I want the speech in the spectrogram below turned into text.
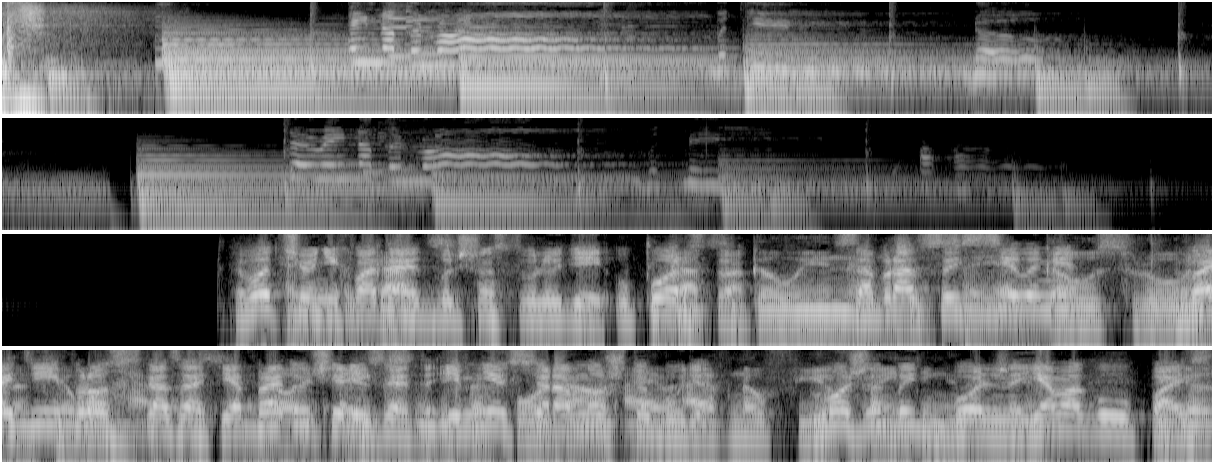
position. Вот чего не хватает большинству людей. Упорства. Собраться с силами, войти и просто сказать, я пройду через это, и мне все равно, что будет. Может быть больно, я могу упасть.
